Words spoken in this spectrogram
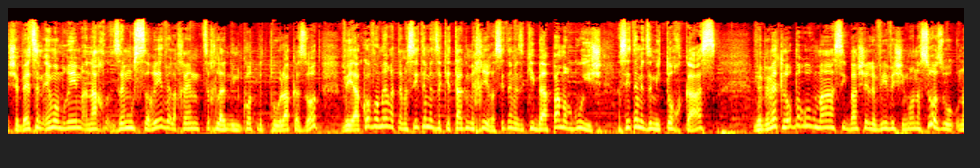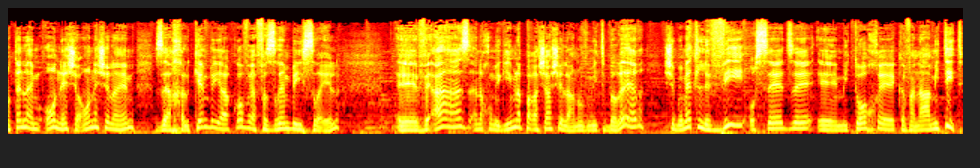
שבעצם הם אומרים, אנחנו, זה מוסרי ולכן צריך לנקוט בפעולה כזאת, ויעקב אומר, אתם עשיתם את זה כתג מחיר, עשיתם את זה כי באפם הרגו איש, עשיתם את זה מתוך כעס, ובאמת לא ברור מה הסיבה שלוי ושמעון עשו, אז הוא נותן להם עונש, העונש שלהם זה החלקם ביעקב והפזרם בישראל. אה, ואז אנחנו מגיעים לפרשה שלנו, ומתברר שבאמת לוי עושה את זה אה, מתוך אה, כוונה אמיתית.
